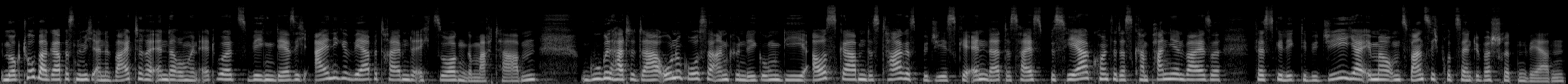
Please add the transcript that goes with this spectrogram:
Im Oktober gab es nämlich eine weitere Änderung in AdWords, wegen der sich einige Werbetreibende echt Sorgen gemacht haben. Google hatte da ohne große Ankündigung die Ausgaben des Tagesbudgets geändert. Das heißt, bisher konnte das Kampagnen teilweise festgelegte Budget ja immer um 20 Prozent überschritten werden.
